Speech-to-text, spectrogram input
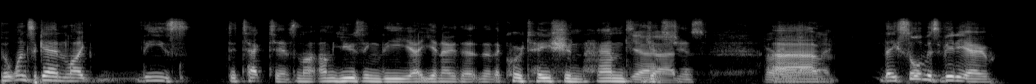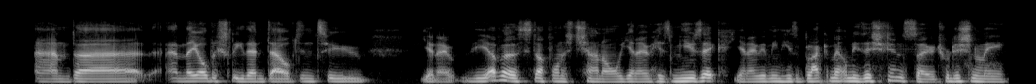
but once again, like these detectives, and I, am using the uh, you know the, the, the quotation hand yeah, gestures. Um, they saw this video, and uh, and they obviously then delved into you know the other stuff on his channel. You know his music. You know, I mean, he's a black metal musician, so traditionally.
